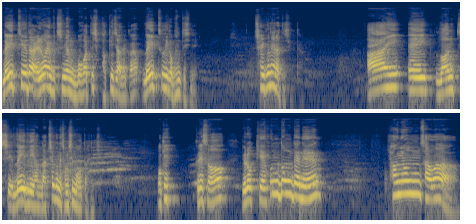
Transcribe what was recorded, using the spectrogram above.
late에다 ly 붙이면 뭐가 뜻이 바뀌지 않을까요? lately가 무슨 뜻이니? 최근에라 뜻입니다. I ate lunch lately 하면 나 최근에 점심 먹었다. 이렇게. 오케이? 그래서 이렇게 혼동되는 형용사와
